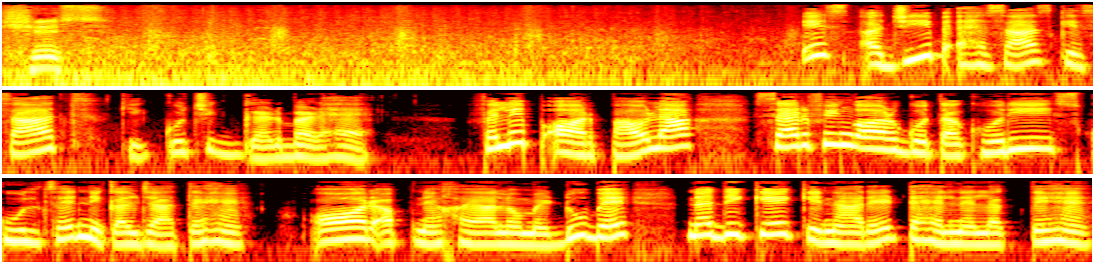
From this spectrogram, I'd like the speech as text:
Tschüss. इस अजीब एहसास के साथ कि कुछ गड़बड़ है फिलिप और पाउला सर्फिंग और गोताखोरी स्कूल से निकल जाते हैं और अपने ख्यालों में डूबे नदी के किनारे टहलने लगते हैं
